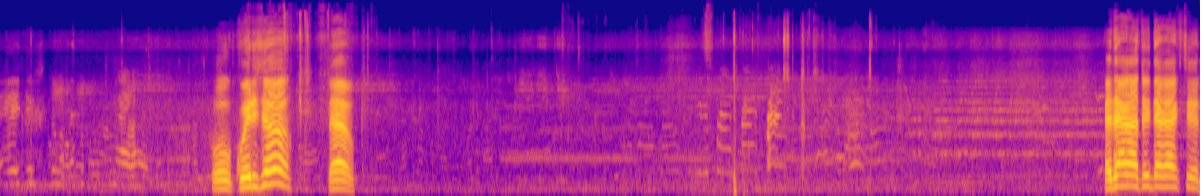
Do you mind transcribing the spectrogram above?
এই দেখছি তোমার ও করিস দাও। দেখা, তুই দেখাচ্ছেন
